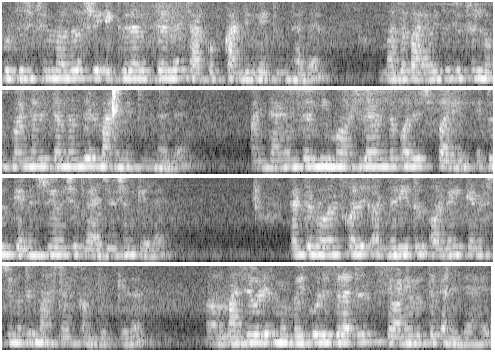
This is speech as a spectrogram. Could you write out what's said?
पुढचं शिक्षण माझं श्री एकविरा विद्यालय चाकोप कांदिवली येथून झालं. आहे माझं बारावीचं शिक्षण लोकमान्य विद्यामंदिर माहीम येथून झालं. आहे आणि त्यानंतर मी महर्षी दयानंद कॉलेज परेल येथून केमिस्ट्री विषयात ग्रॅज्युएशन केलं आहे त्यानंतर भवन्स कॉलेज अंधेरी येथून ऑर्गॅनिक केमिस्ट्रीमधून मास्टर्स कंप्लीट केलं. माझे वडील मुंबई पोलीस दलातून सेवानिवृत्त झालेले आहेत.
